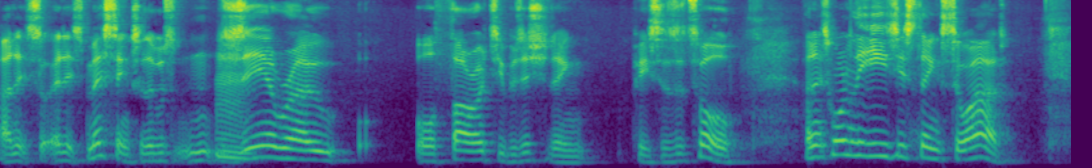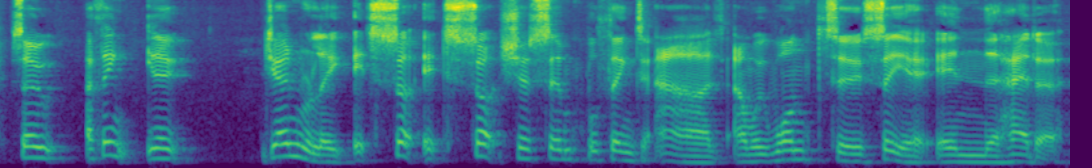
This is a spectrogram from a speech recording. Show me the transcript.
and it's and it's missing. So there was mm. zero authority positioning pieces at all, and it's one of the easiest things to add. So I think you know generally it's su- it's such a simple thing to add, and we want to see it in the header,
